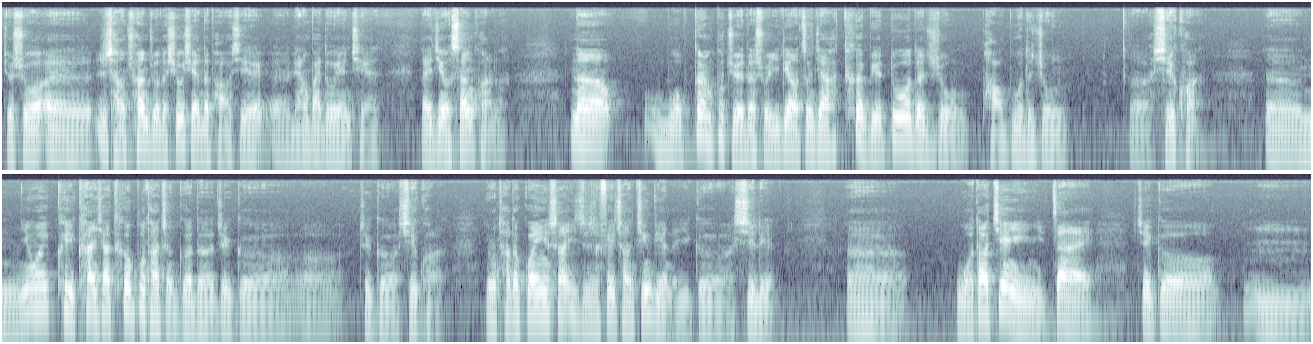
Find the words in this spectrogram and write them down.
就说呃日常穿着的休闲的跑鞋，呃两百多元钱，那已经有三款了。那我个人不觉得说一定要增加特别多的这种跑步的这种呃鞋款，嗯，因为可以看一下特步它整个的这个呃这个鞋款，因为它的观音山一直是非常经典的一个系列，呃，我倒建议你在这个嗯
